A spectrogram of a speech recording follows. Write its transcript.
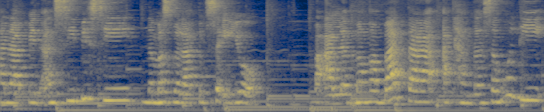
Hanapin ang CBC na mas malapit sa iyo Paalam mga bata at hanggang sa muli!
